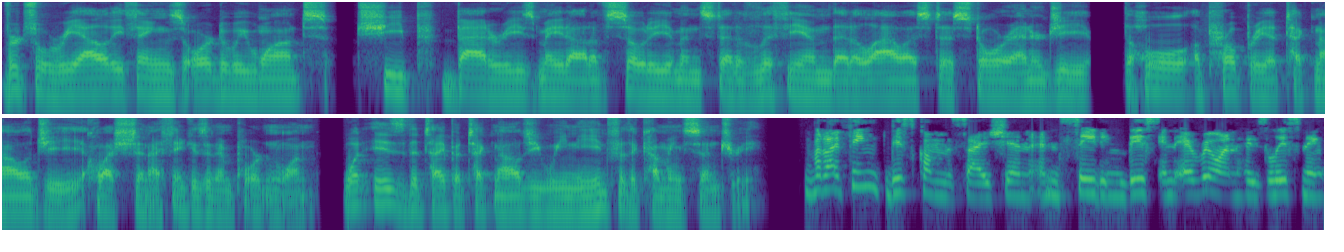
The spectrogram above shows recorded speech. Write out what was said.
virtual reality things, or do we want cheap batteries made out of sodium instead of lithium that allow us to store energy? The whole appropriate technology question, I think, is an important one. What is the type of technology we need for the coming century? But I think this conversation and seeding this in everyone who's listening,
